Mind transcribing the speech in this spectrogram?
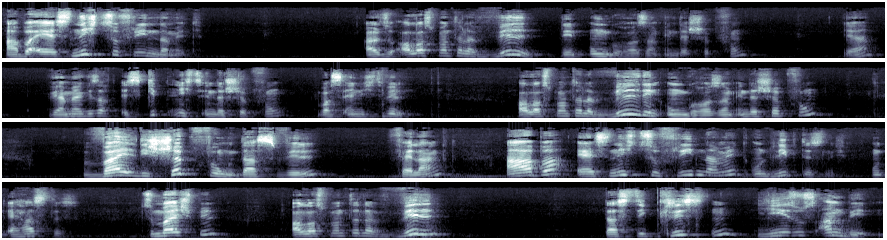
Aber er ist nicht zufrieden damit. Also Allah will den Ungehorsam in der Schöpfung. Ja? Wir haben ja gesagt, es gibt nichts in der Schöpfung, was er nicht will. Allah will den Ungehorsam in der Schöpfung, weil die Schöpfung das will, verlangt, aber er ist nicht zufrieden damit und liebt es nicht. Und er hasst es. Zum Beispiel, Allah will, dass die Christen Jesus anbeten.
